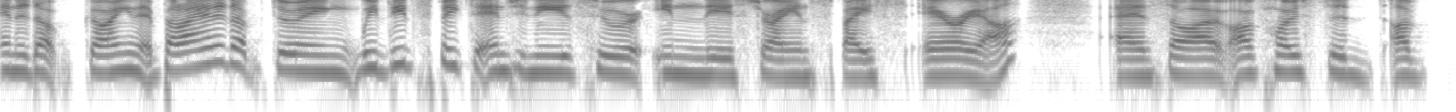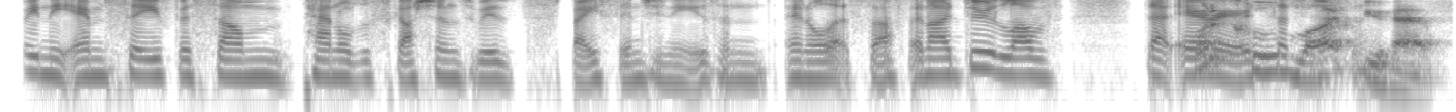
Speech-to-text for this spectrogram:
ended up going there, but I ended up doing, we did speak to engineers who are in the Australian space area. And so I, I've hosted, I've been the MC for some panel discussions with space engineers and, and all that stuff. And I do love that area. what a cool It's life you have.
